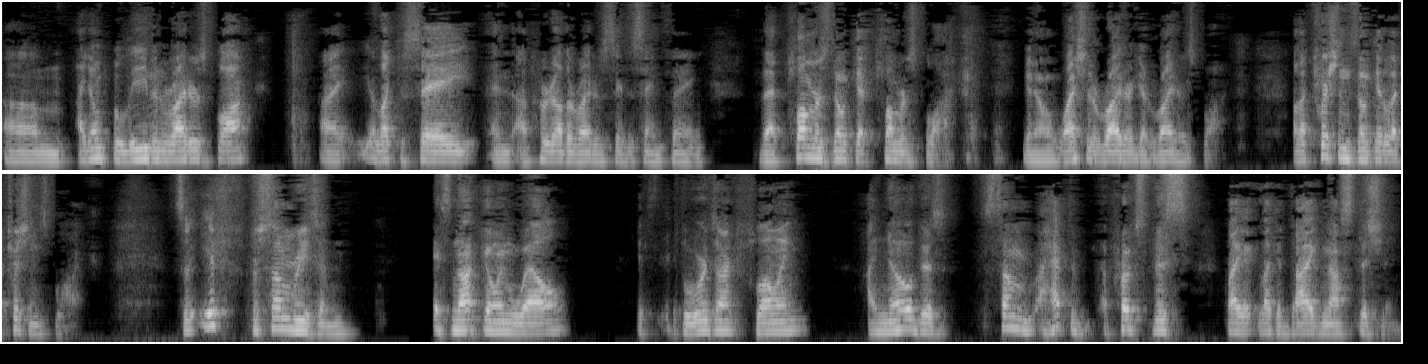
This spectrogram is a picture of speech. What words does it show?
um, I don't believe in writer's block. I, I like to say, and I've heard other writers say the same thing, that plumbers don't get plumber's block. You know, why should a writer get writer's block? Electricians don't get electrician's block. So if for some reason it's not going well, if, the words aren't flowing, I know there's some, I have to approach this like, like a diagnostician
